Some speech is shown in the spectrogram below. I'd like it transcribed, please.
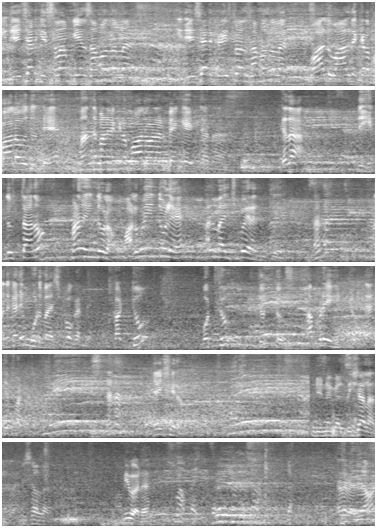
ఈ దేశానికి ఇస్లాంకి ఏం సంబంధం లేదు ఈ దేశానికి క్రైస్తవానికి సంబంధం లేదు వాళ్ళు వాళ్ళది ఇక్కడ ఫాలో అవుతుంటే మనది మనం ఇక్కడ ఫాలో అవడానికి బెంగెట్టానా కదా? నీ హిందుస్థాను మనం హిందువులం. వాళ్ళు కూడా హిందువులే. వాళ్ళు మర్చిపోయారు అంతే. అందుకని మూడు మర్చిపోకండి. కట్టు బొట్టు జుట్టు. అప్పుడే హిట్టు. లేకపోతే పట్టు. జై శ్రీరామ్. నిన్న కలిసి విశాల మీ వాడా? మా అలా వెళ్దామా?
